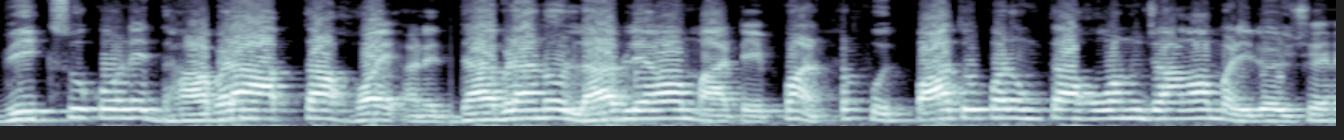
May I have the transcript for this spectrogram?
ભિક્ષુકોને ધાબળા આપતા હોય અને ધાબળાનો લાભ લેવા માટે પણ ફૂટપાથ ઉપર ઊંઘતા હોવાનું જાણવા મળી રહ્યું છે.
